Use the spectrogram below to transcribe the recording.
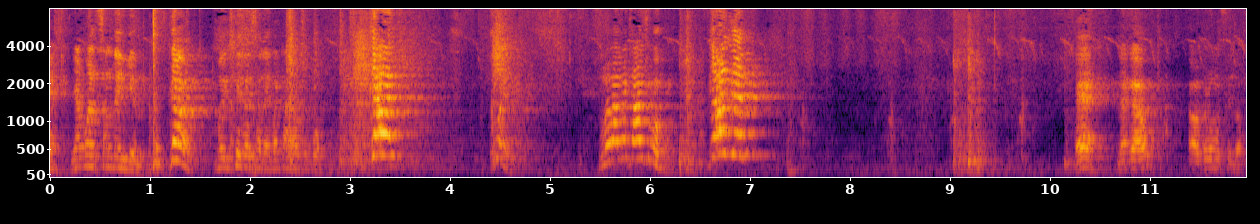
eh ñamal sa ndey génn gaawal may tëgal sa ndey ba taxaw si bopp gaawal way ma la nga taxaw si bopp gaawal génn eh na gaaw aw dama fi dox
